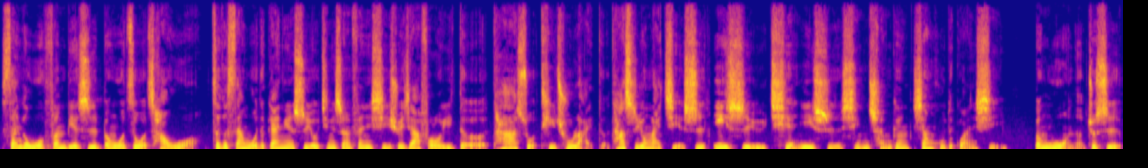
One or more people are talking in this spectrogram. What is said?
三个我分别是本我、自我、超我。这个三我的概念是由精神分析学家弗洛伊德他所提出来的，它是用来解释意识与潜意识的形成跟相互的关系。本我呢，就是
